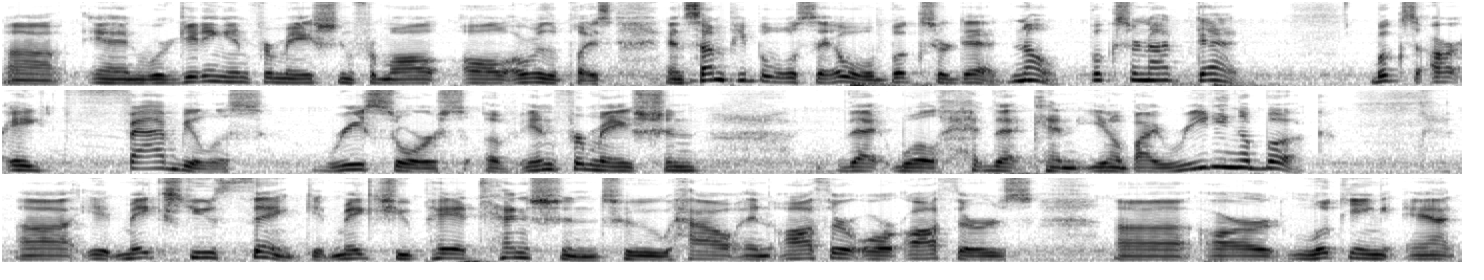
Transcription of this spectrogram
uh, and we're getting information from all, all over the place, and some people will say, oh, well, books are dead. No, books are not dead. Books are a fabulous resource of information that will that can you know by reading a book uh, it makes you think. It makes you pay attention to how an author or authors uh, are looking at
